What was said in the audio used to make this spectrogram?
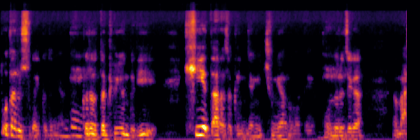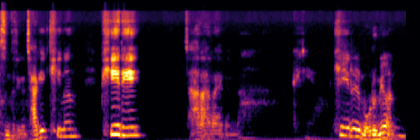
또 다를 수가 있거든요. 네. 그런 어떤 표현들이 키에 따라서 굉장히 중요한 것 같아요. 네. 오늘은 제가 어, 말씀드린 건 자기 키는 필히 잘 알아야 된다. 아, 그래요. 키를 모르면 음.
